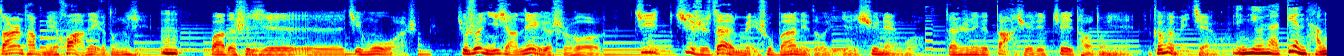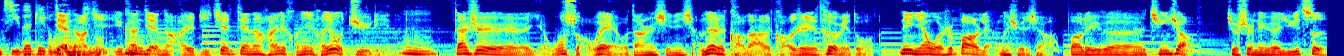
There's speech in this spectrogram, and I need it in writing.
当然他没画那个东西，嗯，画的是一些呃静物啊什么。就说你想那个时候，即即使在美术班里头也训练过，但是那个大学的这套东西就根本没见过。人家有点殿堂级的这种殿堂级，一看嗯殿堂，哎，离见殿堂还是很很有距离的。嗯但是也无所谓，我当时心里想，那是考大考的人也特别多。那年我是报了两个学校，报了一个青校，就是那个榆次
